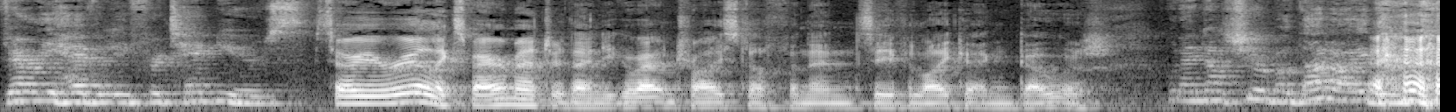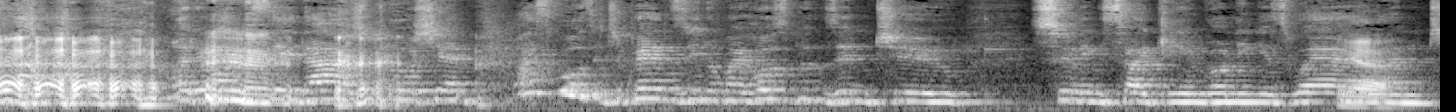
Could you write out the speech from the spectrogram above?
very heavily for 10 years. So you're a real experimenter then. You go out and try stuff and then see if you like it and go with it. Well, I'm not sure about that either. I don't want to say that, but um, I suppose it depends. You know, my husband's into swimming, cycling, and running as well. Yeah. And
